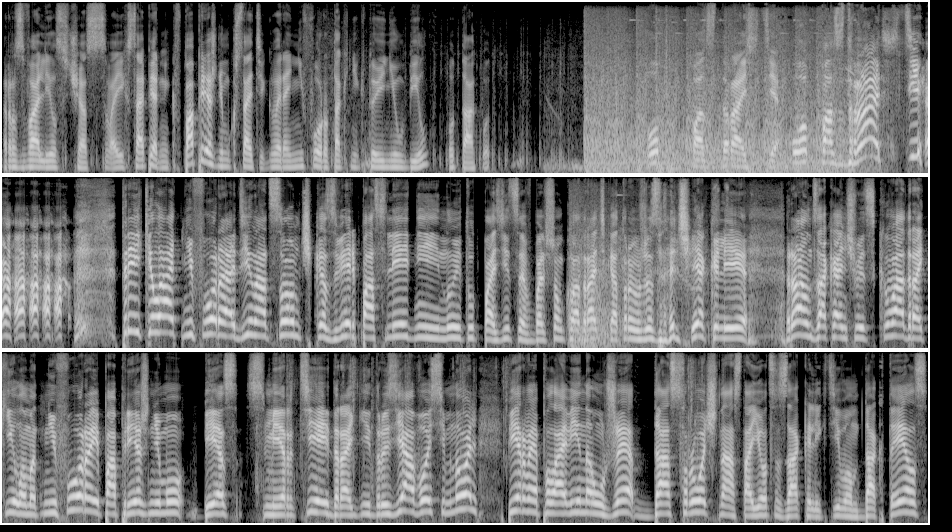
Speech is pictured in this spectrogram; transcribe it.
развалил сейчас своих соперников. По-прежнему, кстати говоря, Нефору так никто и не убил. Вот так вот. Опа, здрасте. Опа, здрасте. Три килла от Нефора, один от Сомчика. Зверь последний. Ну и тут позиция в большом квадрате, который уже зачекали. Раунд заканчивается квадрокиллом от Нефора. И по-прежнему без смертей, дорогие друзья. 8-0. Первая половина уже досрочно остается за коллективом DuckTales.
